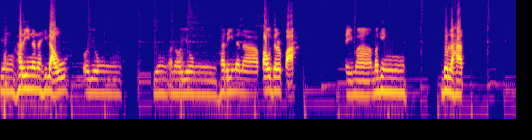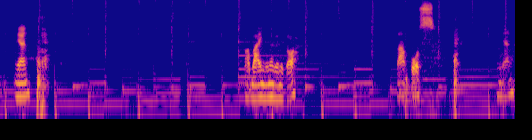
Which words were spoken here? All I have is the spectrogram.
yung harina na hilaw o yung yung ano yung harina na powder pa ay ma, maging do lahat. Ayan. Pabahin nyo na ganito. Tapos, ayan.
